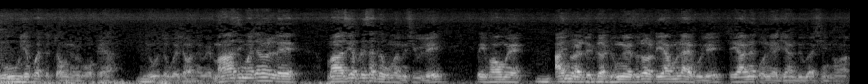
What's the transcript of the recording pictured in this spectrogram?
ဟိုရက်ွက်တောင်းနေပဲဗောဗျာဒီလိုတော့ပဲတောင်းနေပဲမာဒီမှာကျတော့လေမာဒီကပြဿနာတော့မရှိဘူးလေပိတ်ဖောင်းပဲအဲ့မှာလေကလူငယ်ဆိုတော့တရားမလိုက်ဘူးလေတရားနဲ့ကိုယ်နဲ့ရန်သူအရှင်တော့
